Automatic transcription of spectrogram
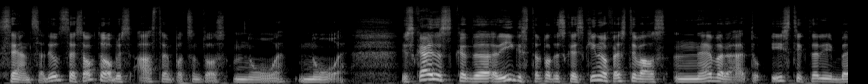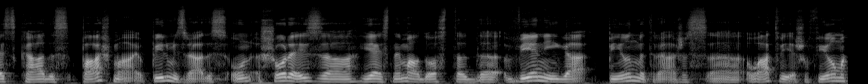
seansā. 20. oktobris 18.00. Ir skaidrs, ka Rīgas starptautiskais kinofestivāls nevarētu iztikt arī bez kādas pašmāju pirmizrādes. Un šoreiz, uh, ja es nemaldos, tad uh, vienīgā pilnmetrāžas uh, latviešu filma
